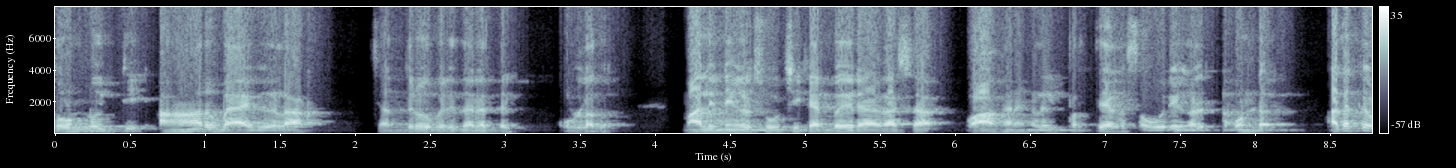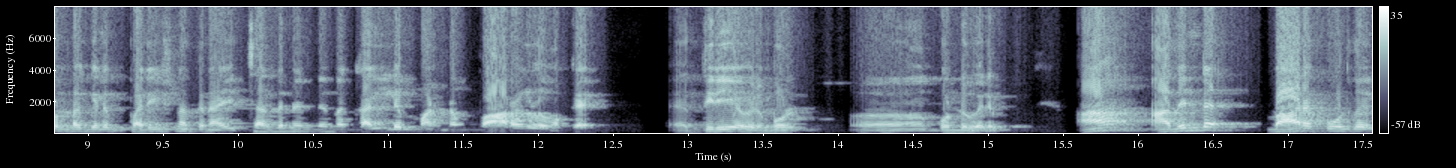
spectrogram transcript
തൊണ്ണൂറ്റി ആറ് ബാഗുകളാണ് ചന്ദ്രോപരിതലത്തിൽ ഉള്ളത്. മാലിന്യങ്ങൾ സൂക്ഷിക്കാൻ ബഹിരാകാശ വാഹനങ്ങളിൽ പ്രത്യേക സൗകര്യങ്ങൾ ഉണ്ട്. അതൊക്കെ ഉണ്ടെങ്കിലും പരീക്ഷണത്തിനായി ചന്ദ്രനിൽ നിന്ന് കല്ലും മണ്ണും പാറകളും ഒക്കെ തിരികെ വരുമ്പോൾ കൊണ്ടുവരും. ആ അതിന്റെ ഭാരക്കൂടുതൽ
